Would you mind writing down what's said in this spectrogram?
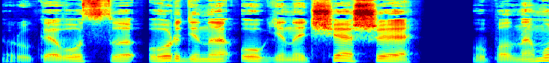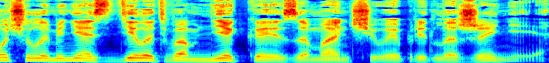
Руководство Ордена Огненной Чаши уполномочило меня сделать вам некое заманчивое предложение.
